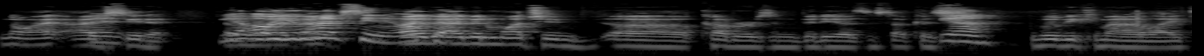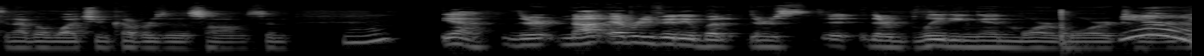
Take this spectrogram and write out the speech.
No, I, I've And- seen it. Yeah, oh, you I've- have seen it. I've, I've been watching uh, covers and videos and stuff because yeah, the movie came out I liked, and I've been watching covers of the songs. And Mhm. yeah, they're not every video, but there's they're bleeding in more and more. To where, Yeah.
